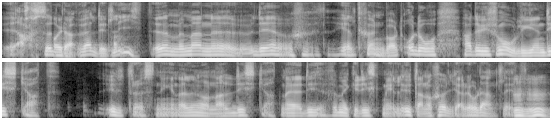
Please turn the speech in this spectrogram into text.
Eh, alltså, väldigt lite, men eh, det är helt skönjbart. Och då hade vi förmodligen diskat utrustningen, eller någon hade diskat med för mycket diskmedel utan att skölja det ordentligt. Mm -hmm.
